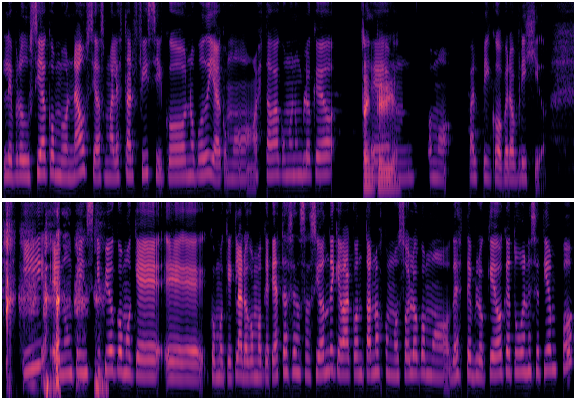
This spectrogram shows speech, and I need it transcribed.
le producía como náuseas, malestar físico, no podía, como estaba como en un bloqueo em, como palpico, pero brígido. Y en un principio como que, eh, como que, claro, como que te da esta sensación de que va a contarnos como solo como de este bloqueo que tuvo en ese tiempo,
